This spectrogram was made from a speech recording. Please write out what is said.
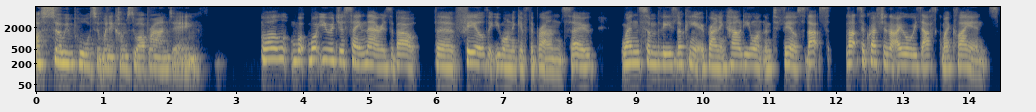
are so important when it comes to our branding? Well, what you were just saying there is about the feel that you want to give the brand. So when somebody's looking at your branding, how do you want them to feel? So that's that's a question that I always ask my clients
